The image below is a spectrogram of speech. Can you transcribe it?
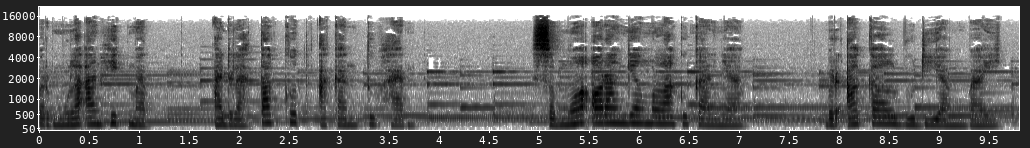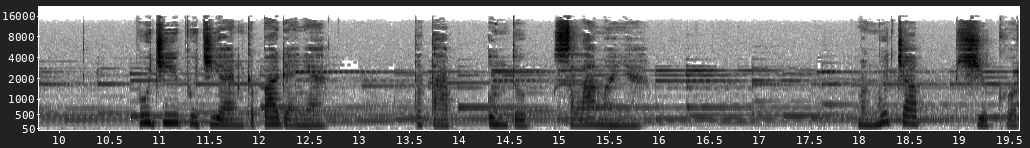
Permulaan hikmat adalah takut akan Tuhan. Semua orang yang melakukannya berakal budi yang baik. Puji-pujian kepadanya tetap untuk selamanya. Mengucap syukur.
